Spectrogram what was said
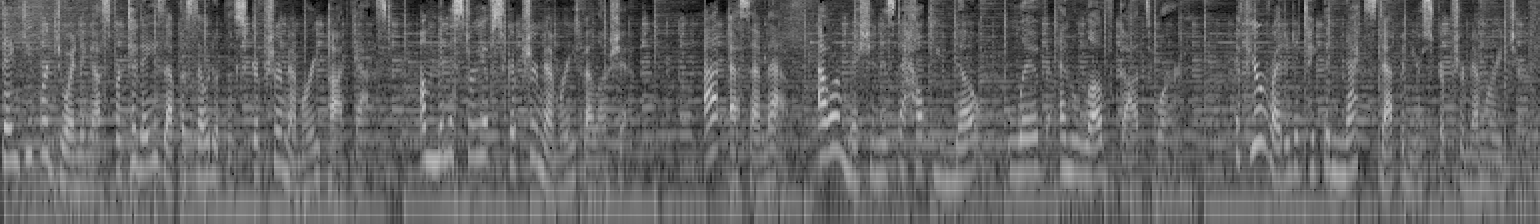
Thank you for joining us for today's episode of the Scripture Memory Podcast. a ministry of Scripture Memory Fellowship. At SMF, our mission is to help you know, live, and love God's Word. If you're ready to take the next step in your Scripture memory journey,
